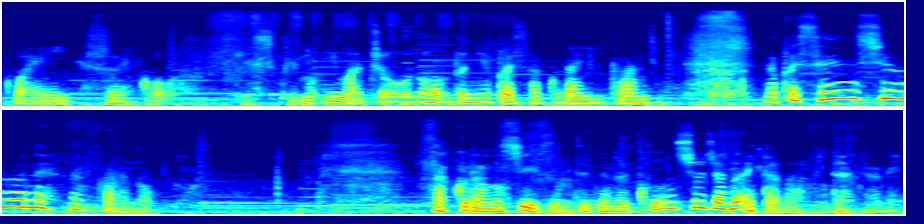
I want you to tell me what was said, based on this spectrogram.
公園いいですね、こう、景色も。今ちょうど本当にやっぱり桜いい感じ。やっぱり先週がね、なんかあの、桜のシーズンって言っても今週じゃないかな、みたいなね。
